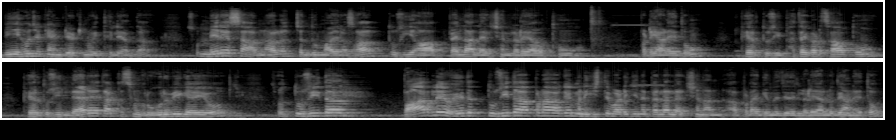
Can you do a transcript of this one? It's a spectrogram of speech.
ਵੀ ਇਹੋ ਜਿਹੇ ਕੈਂਡੀਡੇਟ ਨੂੰ ਇੱਥੇ ਲਿਆਂਦਾ। ਸੋ ਮੇਰੇ ਹਿਸਾਬ ਨਾਲ ਚੰਦੂ ਮਾਜਰਾ ਸਾਹਿਬ ਤੁਸੀਂ ਆਪ ਪਹਿਲਾ ਇਲੈਕਸ਼ਨ ਲੜਿਆ ਉੱਥੋਂ ਪਟਿਆਲੇ ਤੋਂ ਫਿਰ ਤੁਸੀਂ ਫਤਿਹਗੜ੍ਹ ਸਾਹਿਬ ਤੋਂ ਫਿਰ ਤੁਸੀਂ ਲਹਿਰੇ ਤੱਕ ਸੰਗਰੂਰ ਵੀ ਗਏ ਹੋ। ਸੋ ਤੁਸੀਂ ਤਾਂ ਬਾਹਰਲੇ ਹੋਏ ਤੇ ਤੁਸੀਂ ਤਾਂ ਆਪਣਾ ਅੱਗੇ ਮਨੀਸ਼ ਤਿਵਾੜੀ ਜੀ ਨੇ ਪਹਿਲਾ ਇਲੈਕਸ਼ਨ ਆਪਣਾ ਕਹਿੰਦੇ ਜਿਹਦੇ ਲੜਿਆ ਲੁਧਿਆਣੇ ਤੋਂ।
